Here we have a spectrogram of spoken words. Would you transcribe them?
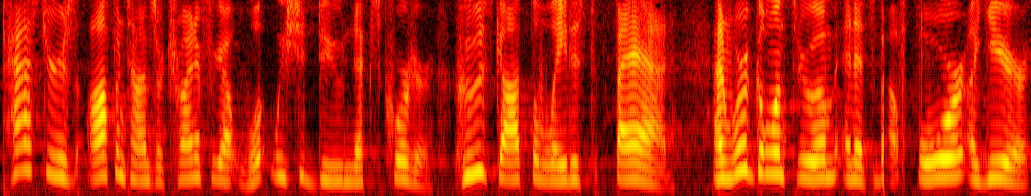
pastors oftentimes are trying to figure out what we should do next quarter. Who's got the latest fad? And we're going through them, and it's about four a year.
